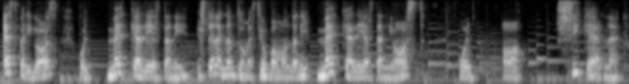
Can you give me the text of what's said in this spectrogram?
ez pedig az, hogy meg kell érteni, és tényleg nem tudom ezt jobban mondani, meg kell érteni azt, hogy a sikernek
